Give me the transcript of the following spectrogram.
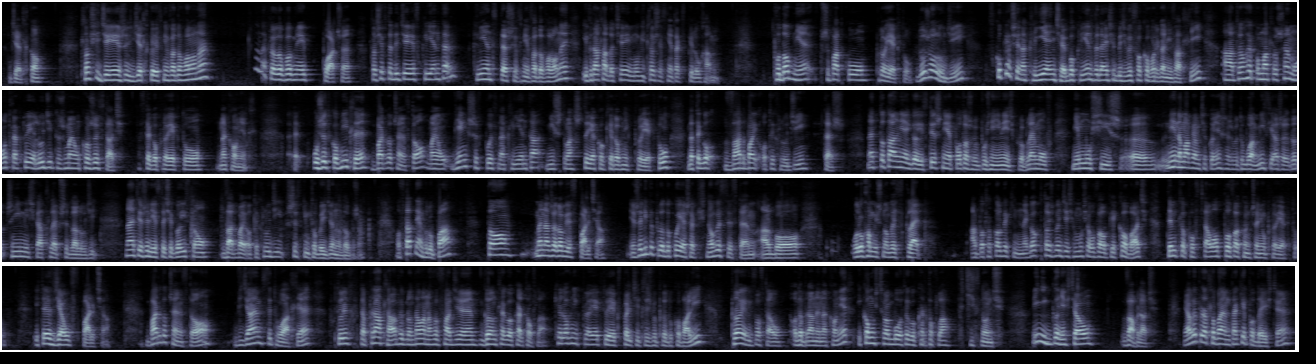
Dziecko. Co się dzieje, jeżeli dziecko jest niezadowolone? No, najprawdopodobniej płacze. Co się wtedy dzieje z klientem? Klient też jest niezadowolony i wraca do Ciebie i mówi, coś jest nie tak z pieluchami. Podobnie w przypadku projektu. Dużo ludzi skupia się na kliencie, bo klient wydaje się być wysoko w organizacji, a trochę po matroszemu traktuje ludzi, którzy mają korzystać z tego projektu na koniec. E, użytkownicy bardzo często mają większy wpływ na klienta niż masz Ty jako kierownik projektu, dlatego zadbaj o tych ludzi też. Nawet totalnie egoistycznie, po to, żeby później nie mieć problemów. Nie musisz, e, nie namawiam Cię koniecznie, żeby to była misja, że czynimy świat lepszy dla ludzi. Nawet jeżeli jesteś egoistą, zadbaj o tych ludzi, wszystkim to wyjdzie na dobrze. Ostatnia grupa to menadżerowie wsparcia. Jeżeli wyprodukujesz jakiś nowy system albo uruchomisz nowy sklep albo cokolwiek innego, ktoś będzie się musiał zaopiekować tym, co powstało po zakończeniu projektu. I to jest dział wsparcia. Bardzo często widziałem sytuacje, w których ta praca wyglądała na zasadzie gorącego kartofla. Kierownik projektu i eksperci coś wyprodukowali, projekt został odebrany na koniec i komuś trzeba było tego kartofla wcisnąć. I nikt go nie chciał zabrać. Ja wypracowałem takie podejście,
